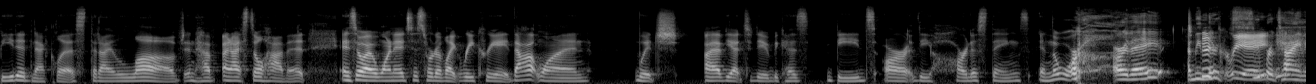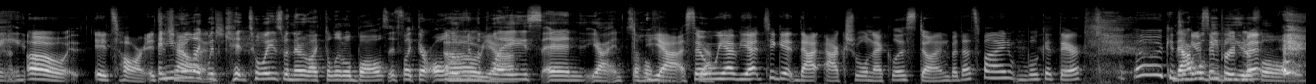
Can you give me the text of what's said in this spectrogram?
beaded necklace that I loved and have and I still have it. And so I wanted to sort of like recreate that one, which I have yet to do because beads are the hardest things in the world. Are they? I mean, they're create. super tiny. Oh, it's hard. It's and you know, like with kid toys, when they're like the little balls, it's like they're all over Oh, the yeah. place, and yeah, it's the whole. Yeah, thing. so we have yet to get that actual necklace done, but that's fine. We'll get there. Uh, continuous be improvement. beautiful.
